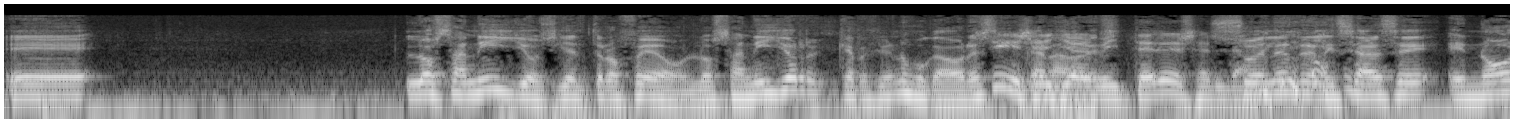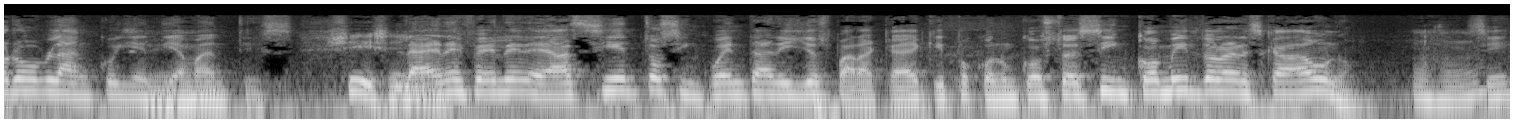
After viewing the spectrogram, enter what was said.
Eh, los anillos y el trofeo, los anillos que reciben los jugadores Sí, señor ganadores Viteres, el suelen realizarse en oro blanco y en diamantes. Sí, señor. La NFL le da 150 anillos para cada equipo con un costo de 5 mil dólares cada uno. ¿sí?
